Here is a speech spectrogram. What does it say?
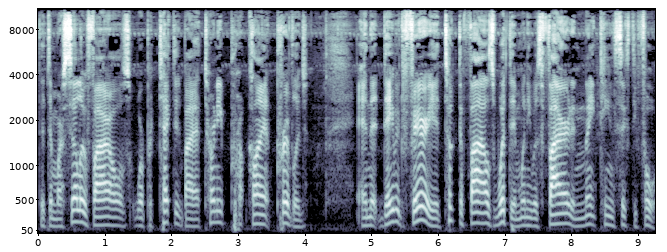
that the Marcello files were protected by attorney-client privilege and that David Ferrie had took the files with him when he was fired in 1964.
